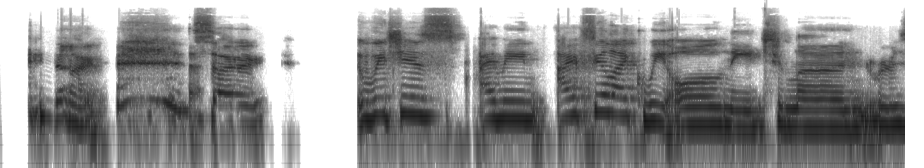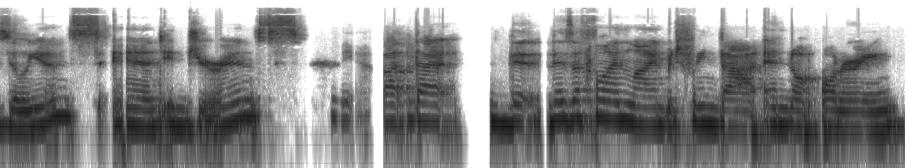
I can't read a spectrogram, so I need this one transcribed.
no. So, which is, I mean, I feel like we all need to learn resilience and endurance, Yeah. but that, that there's a fine line between that and not honoring,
